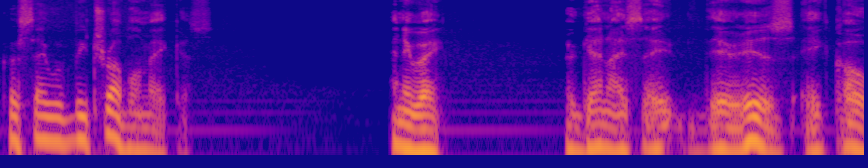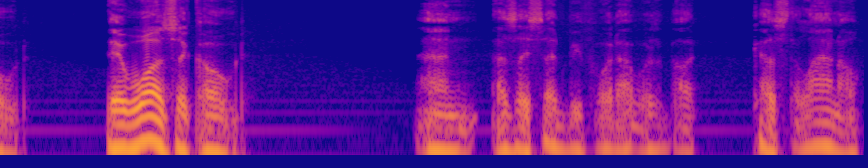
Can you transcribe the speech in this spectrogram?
because they would be troublemakers. Anyway, again, I say there is a code. There was a code. And as I said before, that was about Castellano,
